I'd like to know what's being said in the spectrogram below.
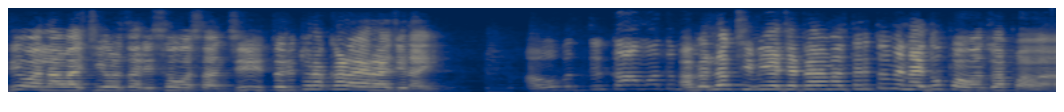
दिवा लावायची वेळ झाली सवसांची तरी तुला कळाय राजी नाही. अहो पण ते काम आता अगं लक्ष्मी याच्या टायमाला तरी तुम्ही नाही दुपावा झोपावा.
